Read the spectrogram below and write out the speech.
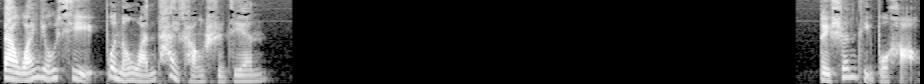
但玩游戏不能玩太长时间，对身体不好。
